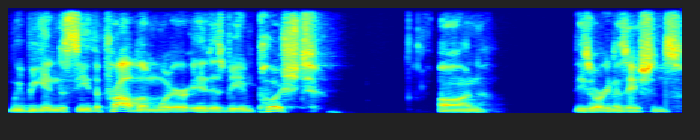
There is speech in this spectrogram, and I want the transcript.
we begin to see the problem where it is being pushed on these organizations.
